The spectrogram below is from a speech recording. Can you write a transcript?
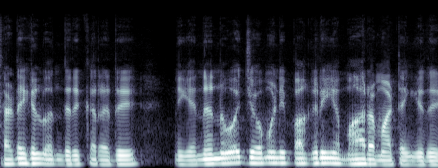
தடைகள் வந்திருக்கிறது. நீங்கள் என்னென்னவோ ஜோமணி பார்க்குறீங்க மாற மாட்டேங்குது.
